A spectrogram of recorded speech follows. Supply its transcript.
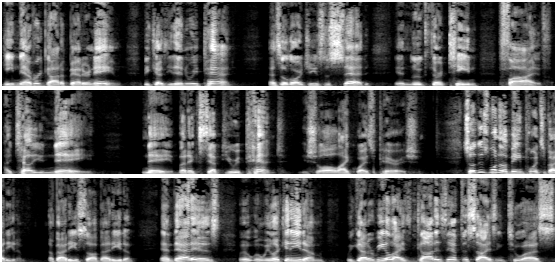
He never got a better name because he didn't repent. As the Lord Jesus said in Luke 13, 5, I tell you, nay, nay, but except you repent, you shall all likewise perish. So this is one of the main points about Edom, about Esau, about Edom. And that is, when we look at Edom, we got to realize God is emphasizing to us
